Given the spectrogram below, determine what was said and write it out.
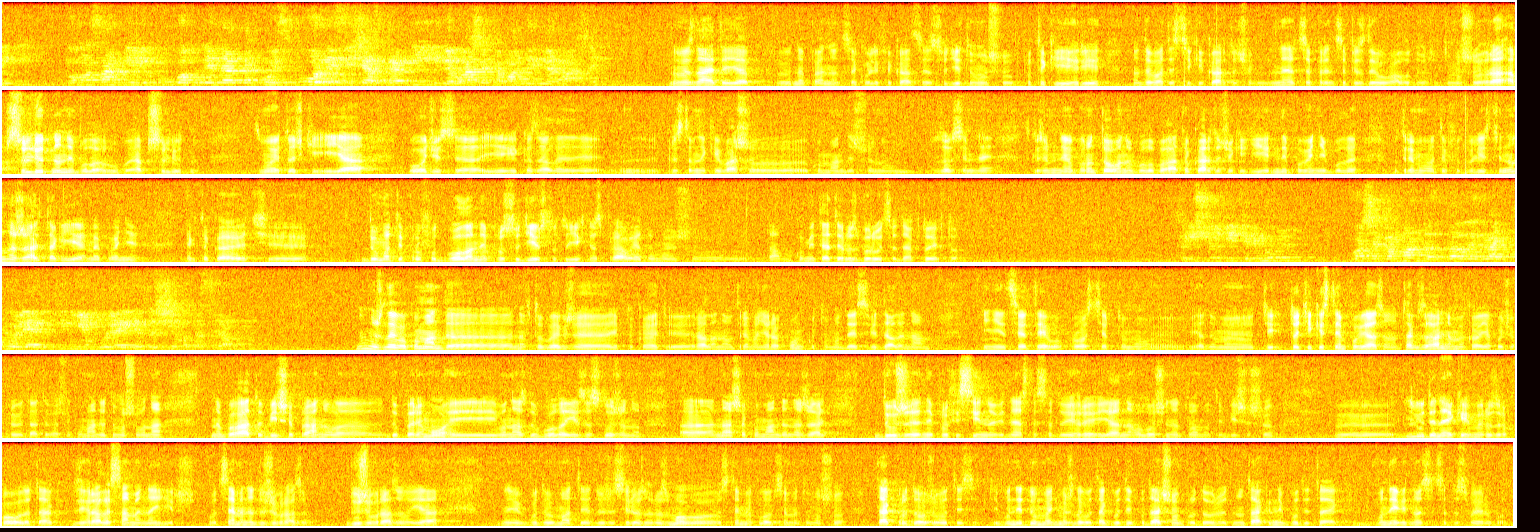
Ну, ви знаєте, я б, напевно, це кваліфікація судді, тому що по такій грі надавати стільки карточок, мене це, в принципі, здивувало дуже. Тому що гра абсолютно не була грубою, абсолютно. З моєї точки, і я погоджуюся, і казали е, представники вашої команди, що ну, зовсім не, скажімо, не обґрунтовано було багато карточок, які не повинні були отримувати футболісти. Ну, на жаль, так є. Ми повинні, як то кажуть, е, думати про футбол, а не про суддівство, то їхня справа. Я думаю, що там комітети розберуться, да, хто і хто. При счете 3-0 ваша команда стала играть более активнее, более резко. С чем это связано? Ну, можливо, команда Нафтовик вже, як то кажуть, грала на отримання рахунку, тому десь віддали нам ініціативу, простір. Тому е, я думаю, то тільки з тим пов'язано. Так, в загальному я хочу привітати вашу команду, тому що вона набагато більше прагнула до перемоги і вона здобула її заслужено. А наша команда, на жаль, дуже непрофесійно віднеслася до ігри. Я наголошую на тому, тим більше, що е, люди, на яких ми розраховували, так, зіграли саме найгірше. Оце мене дуже вразило. Дуже вразило. Я буду мати дуже серйозну розмову з тими хлопцями, тому що так продовжуватися. Вони думають, можливо, так буде і подальшому продовжувати. але так не буде, так як вони відносяться до своєї роботи.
